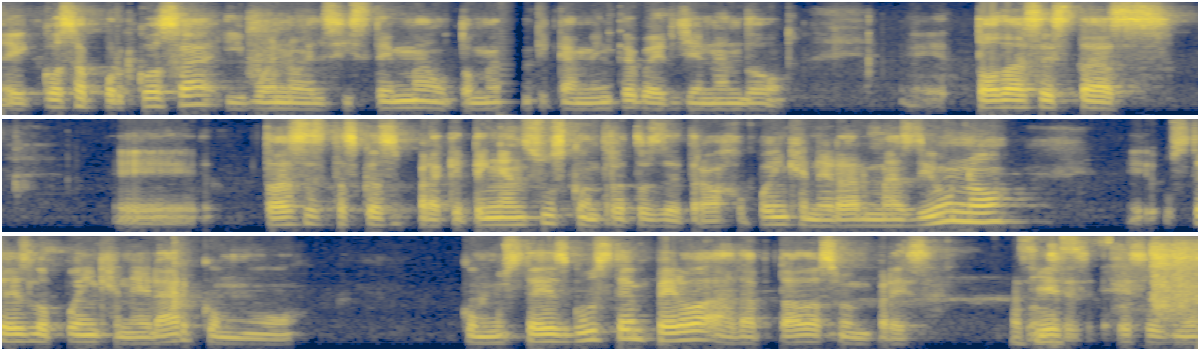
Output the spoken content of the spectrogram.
eh, cosa por cosa y bueno, el sistema automáticamente va a ir llenando eh, todas estas eh, todas estas cosas para que tengan sus contratos de trabajo. Pueden generar más de uno, ustedes lo pueden generar como, como ustedes gusten, pero adaptado a su empresa. Así es. Eso es, muy,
